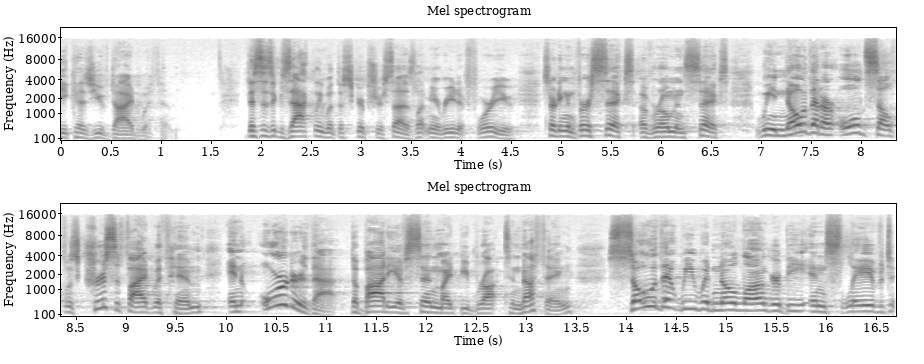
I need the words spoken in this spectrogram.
because you've died with him. This is exactly what the scripture says. Let me read it for you. Starting in verse 6 of Romans 6, we know that our old self was crucified with him in order that the body of sin might be brought to nothing, so that we would no longer be enslaved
